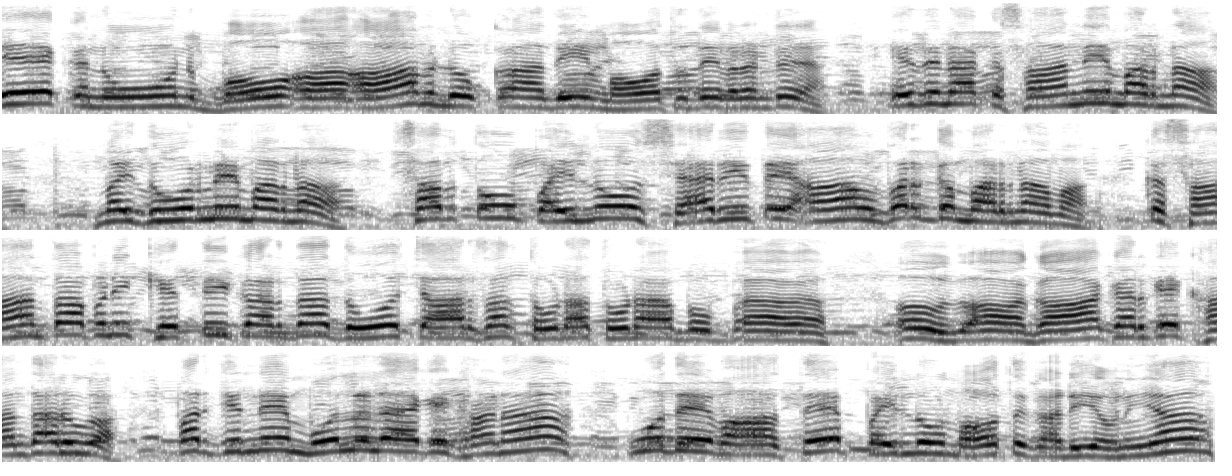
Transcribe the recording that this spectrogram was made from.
ਇਹ ਕਾਨੂੰਨ ਬਹੁ ਆਮ ਲੋਕਾਂ ਦੀ ਮੌਤ ਦੇ ਵਾਰੰਟ ਆ। ਇਹਦੇ ਨਾਲ ਕਿਸਾਨ ਨਹੀਂ ਮਰਨਾ। ਮਜ਼ਦੂਰ ਨਹੀਂ ਮਰਨਾ। ਸਭ ਤੋਂ ਪਹਿਲੋਂ ਸ਼ਹਿਰੀ ਤੇ ਆਮ ਵਰਗ ਮਰਨਾ ਵਾ। ਕਿਸਾਨ ਤਾਂ ਆਪਣੀ ਖੇਤੀ ਕਰਦਾ 2-4 ਸਾਲ ਥੋੜਾ ਥੋੜਾ ਆਗਾ ਕਰਕੇ ਖਾਂਦਾ ਰਹੂਗਾ। ਪਰ ਜਿੰਨੇ ਮੁੱਲ ਲੈ ਕੇ ਖਾਣਾ, ਉਹਦੇ ਵਾਸਤੇ ਪਹਿਲੋਂ ਮੌਤ ਗਾੜੀ ਆਉਣੀ ਆ।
